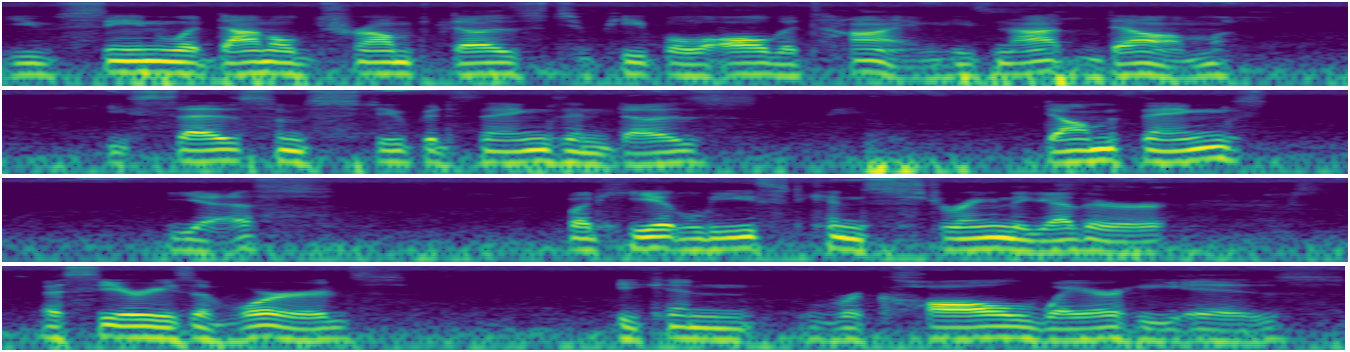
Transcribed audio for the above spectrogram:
You've seen what Donald Trump does to people all the time. He's not dumb. He says some stupid things and does dumb things, yes, but he at least can string together a series of words, he can recall where he is.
